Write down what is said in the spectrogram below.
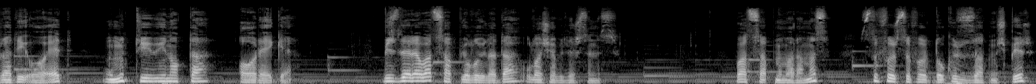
radio.umutv.org Bizlere WhatsApp yoluyla da ulaşabilirsiniz. WhatsApp numaramız 00961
